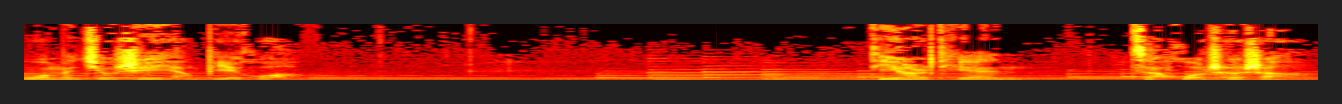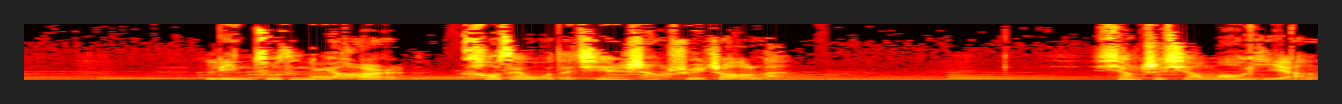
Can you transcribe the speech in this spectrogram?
我们就这样别过。第二天，在火车上，邻座的女孩靠在我的肩上睡着了，像只小猫一样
